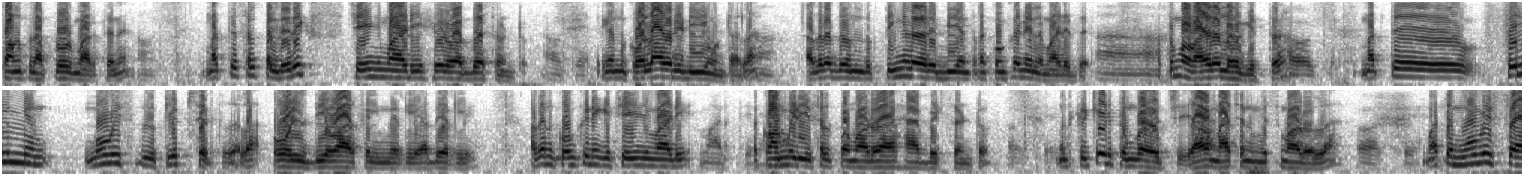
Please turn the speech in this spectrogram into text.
ಸಾಂಗ್ಸ್ ಅಪ್ಲೋಡ್ ಮಾಡ್ತೇನೆ. ಮತ್ತೆ ಸ್ವಲ್ಪ ಲಿರಿಕ್ಸ್ ಚೇಂಜ್ ಮಾಡಿ ಹೇಳುವ ಅಭ್ಯಾಸ ಉಂಟು. ಈಗ ನಮ್ಮ ಕೋಲಾವರಿ ಡಿ ಉಂಟಲ್ಲ. ಅದರದ್ದೊಂದು ತಿಂಗಳವರೆ ಬಿ ಅಂತ ನಾನು ಕೊಂಕಣಿಯಲ್ಲಿ ಮಾಡಿದ್ದೆ. ತುಂಬಾ ವೈರಲ್ ಹೋಗಿತ್ತು. ಮತ್ತೆ ಫಿಲ್ಮ್ ಮೂವೀಸ್ ಕ್ಲಿಪ್ಸ್ ಇರ್ತದಲ್ಲ ಓಲ್ಡ್ ದಿವಾರ್ ಫಿಲ್ಮ್ ಇರಲಿ ಅದೇ ಇರಲಿ ಅದನ್ನು ಕೊಂಕಣಿಗೆ ಚೇಂಜ್ ಮಾಡಿ ಮಾಡ್ತೀವಿ ಕಾಮಿಡಿ ಸ್ವಲ್ಪ ಮಾಡುವ ಹ್ಯಾಬಿಟ್ಸ್ ಉಂಟು. ಮತ್ತೆ ಕ್ರಿಕೆಟ್ ತುಂಬಾ ಹುಚ್ಚು ಯಾವ ಮ್ಯಾಚ್ ಅನ್ನು ಮಿಸ್ ಮಾಡೋಲ್ಲ ಮತ್ತೆ ಮೂವೀಸ್ ಸಹ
